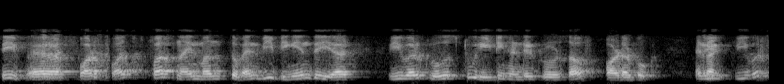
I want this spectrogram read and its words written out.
See, uh, for first, first nine months, so when we began the year, we were close to 1800 crores of order book. And right. we, we were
